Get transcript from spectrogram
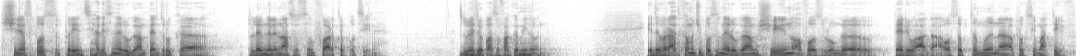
Și ne-au spus părinții, haideți să ne rugăm pentru că lemnele noastre sunt foarte puține. Dumnezeu poate să facă minuni. E adevărat că am început să ne rugăm și nu a fost lungă perioada, o săptămână aproximativ.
